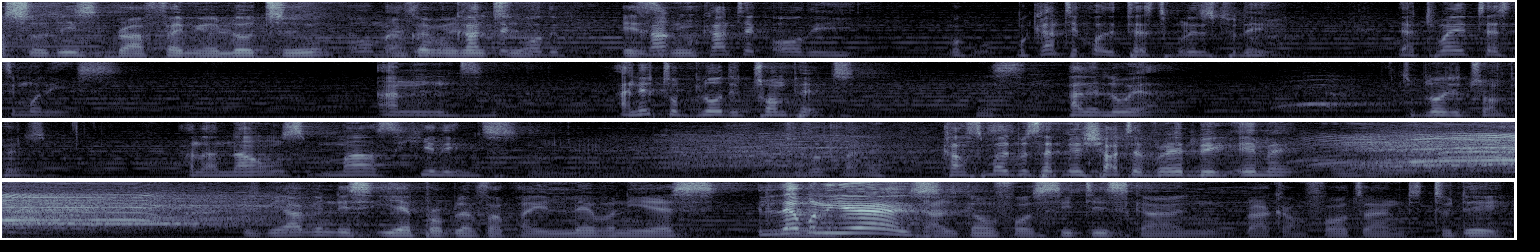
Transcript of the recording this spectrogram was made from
Also, this is Brafemi Olotu. Oh my God, we can't take all the is can't, me. we can't take all the we, can't take all the testimonies today. There are 20 testimonies. And I need to blow the trumpet. Yes. Hallelujah. To blow the trumpet and announce mass healings. Jesus name. Can somebody please let me shout a very big amen? He's been having this ear problem for about 11 years. 11 He years. has gone for CT scan back and forth, and today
